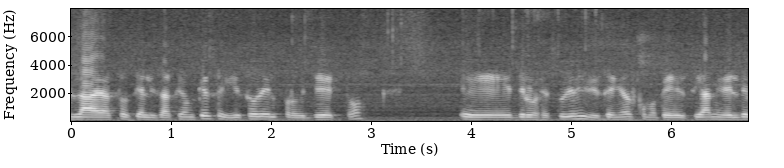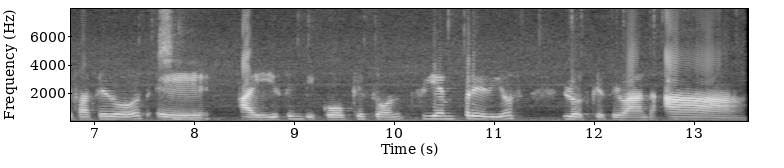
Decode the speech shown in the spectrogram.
la socialización que se hizo del proyecto, eh, de los estudios y diseños, como te decía, a nivel de fase 2, eh, ahí se indicó que son 100 predios los que se van a,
